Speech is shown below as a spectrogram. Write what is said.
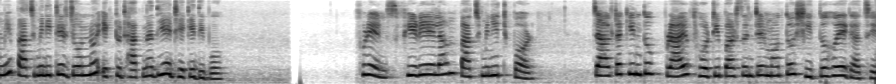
আমি পাঁচ মিনিটের জন্য একটু ঢাকনা দিয়ে ঢেকে দিব। ফ্রেন্ডস, ফিরে এলাম পাঁচ মিনিট পর। চালটা কিন্তু প্রায় ফোরটি পারসেন্টের মতো সিদ্ধ হয়ে গেছে।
